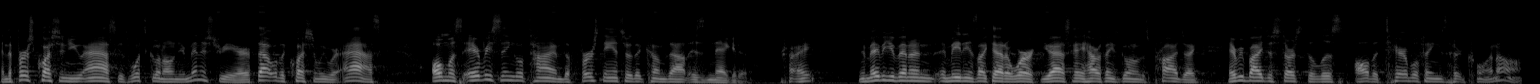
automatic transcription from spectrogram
and the first question you ask is, what's going on in your ministry area? If that were the question we were asked, almost every single time, the first answer that comes out is negative, right? And maybe you've been in, in meetings like that at work. You ask, hey, how are things going on this project? Everybody just starts to list all the terrible things that are going on.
